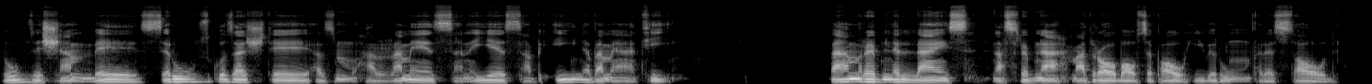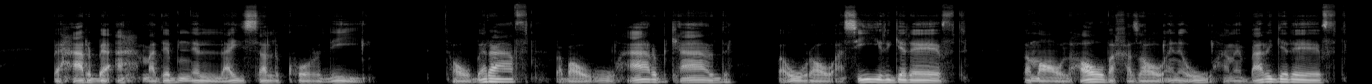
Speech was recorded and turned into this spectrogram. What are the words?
روز شنبه سه روز گذشته از محرم سنه سبعین و معتی و امر ابن اللیس نصر ابن احمد را با سپاهی به روم فرستاد به حرب احمد ابن اللیس الکردی. تا برفت و با او حرب کرد و او را اسیر گرفت و مالها و خزائن او همه برگرفت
